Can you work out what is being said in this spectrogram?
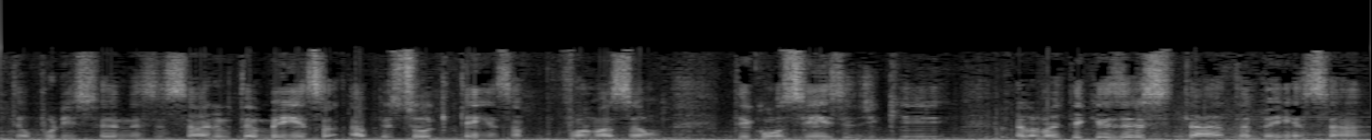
Então por isso é necessário também essa, a pessoa que tem essa formação ter consciência de que ela vai ter que exercitar também essa,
